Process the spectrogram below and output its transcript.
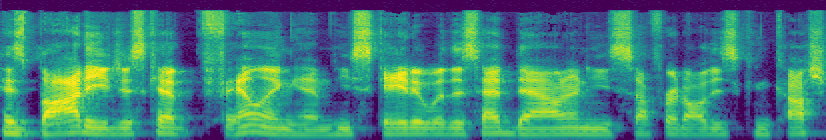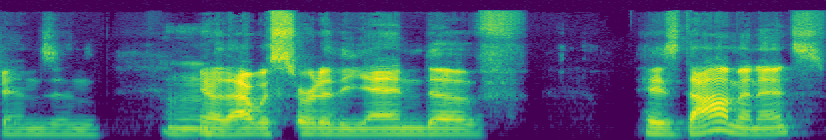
his body just kept failing him. He skated with his head down, and he suffered all these concussions, and mm. you know that was sort of the end of his dominance.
